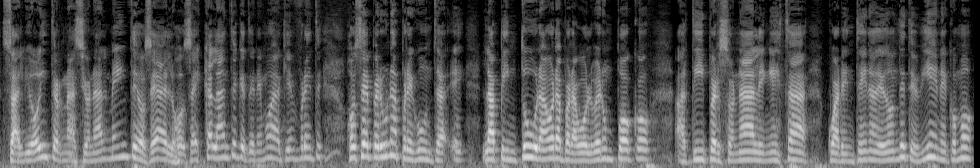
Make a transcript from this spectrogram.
salió internacionalmente, o sea, el José Escalante que tenemos aquí enfrente. José, pero una pregunta, eh, la pintura ahora para volver un poco a ti personal en esta cuarentena, ¿de dónde te viene? ¿Cómo,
